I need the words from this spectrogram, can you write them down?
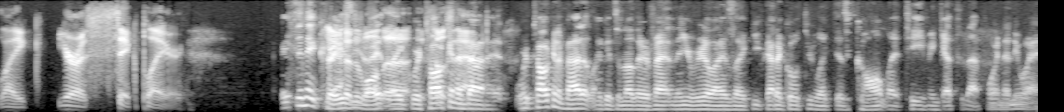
like you're a sick player. Isn't it Yeah, crazy, 'cause of all right? the- like we're it's so talking about it, we're talking about it like it's another event, and then you realize like you got to go through like this gauntlet to even get to that point anyway.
